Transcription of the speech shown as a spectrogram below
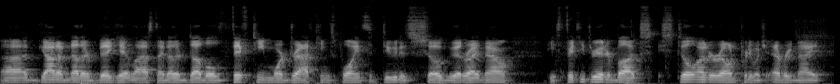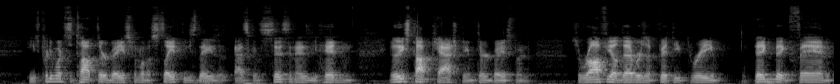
uh, got another big hit last night, another double, 15 more DraftKings points. The dude is so good right now. He's 5300 bucks, He's still under owned pretty much every night. He's pretty much the top third baseman on the slate these days, as consistent as he's hitting. At least top cash game third baseman. So Rafael Devers at 53, big big fan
